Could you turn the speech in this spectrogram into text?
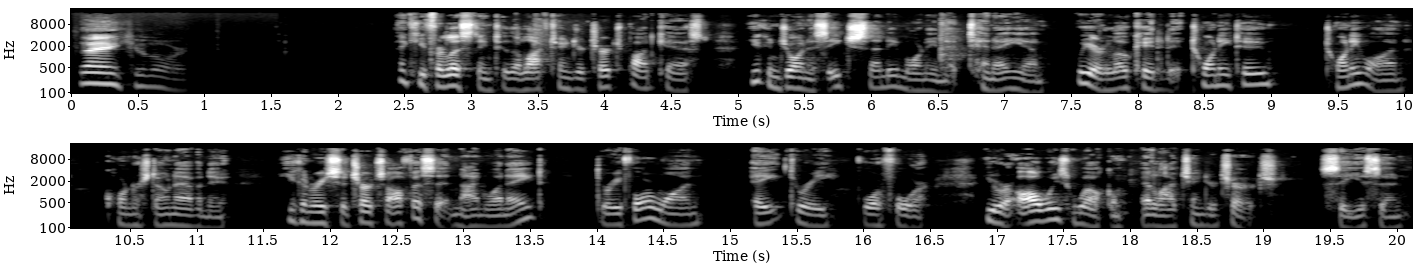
Thank you, Lord. Thank you for listening to the Life Changer Church podcast. You can join us each Sunday morning at 10 a.m. We are located at 2221 Cornerstone Avenue. You can reach the church office at 918 341 8344. You are always welcome at Life Changer Church. See you soon.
